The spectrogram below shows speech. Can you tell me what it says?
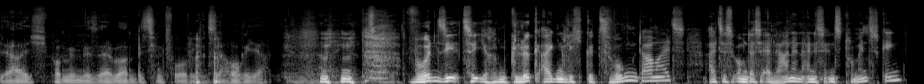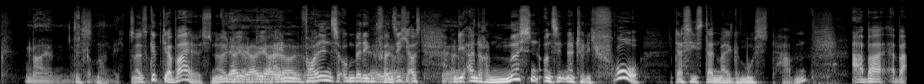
ja, ich komme mir selber ein bisschen vor wie ein Saurier. Wurden Sie zu Ihrem Glück eigentlich gezwungen damals, als es um das Erlernen eines Instruments ging? Nein, das, das kann man nicht. Es gibt ja beides. Ne? Ja, die, ja, die ja, einen wollen es unbedingt von sich aus und die anderen müssen und sind natürlich froh, dass sie es dann mal gemusst haben. Aber, aber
